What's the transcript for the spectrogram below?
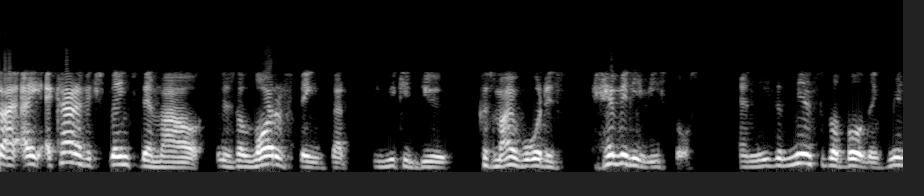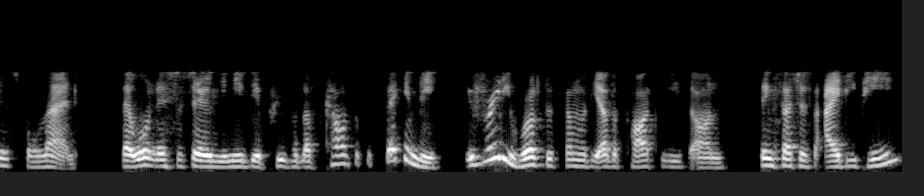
So I, I kind of explained to them how there's a lot of things that we can do because my ward is heavily resourced and these are municipal buildings, municipal land that won't necessarily need the approval of council. But secondly, we've already worked with some of the other parties on things such as IDP,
